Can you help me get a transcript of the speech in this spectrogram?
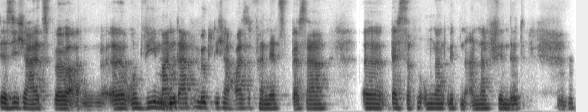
der Sicherheitsbehörden äh, und wie man mhm. da möglicherweise vernetzt besser äh, besseren Umgang miteinander findet. Mhm. mhm.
